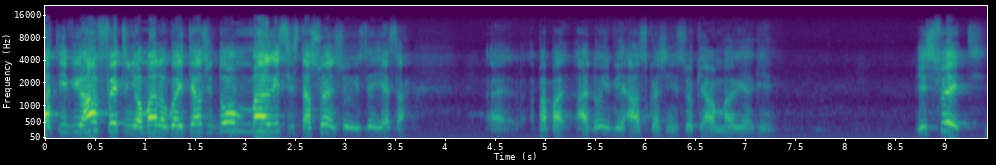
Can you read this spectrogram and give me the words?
But if you have faith in your man of God, he tells you, don't marry sister so and so. You say, yes, sir. Uh, Papa, I don't even ask questions. It's okay. I'll marry again. It's faith.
